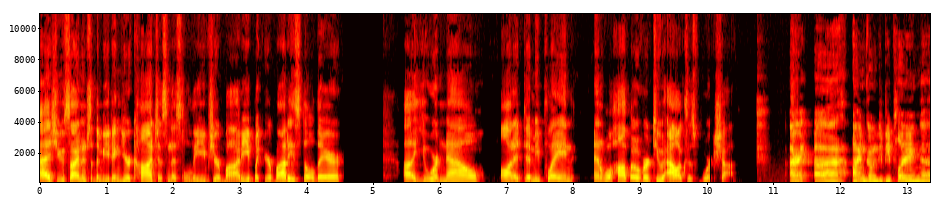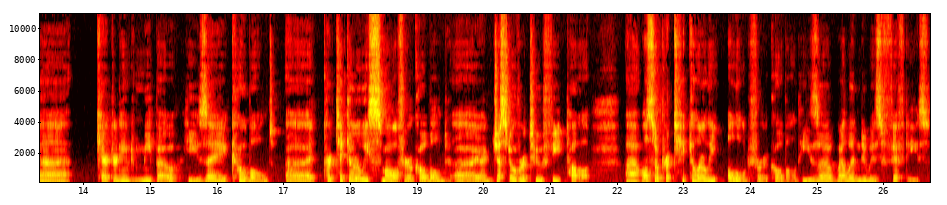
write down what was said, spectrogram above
As you sign into the meeting, your consciousness leaves your body, but your body's still there. Uh, you are now on a demiplane, and we'll hop over to Alex's workshop. All right. Uh, I'm going to be playing a character named Meepo. He's a kobold, uh, particularly small for a kobold, uh, just over two feet tall. Uh, also, particularly old for a kobold. He's uh, well into his 50s.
